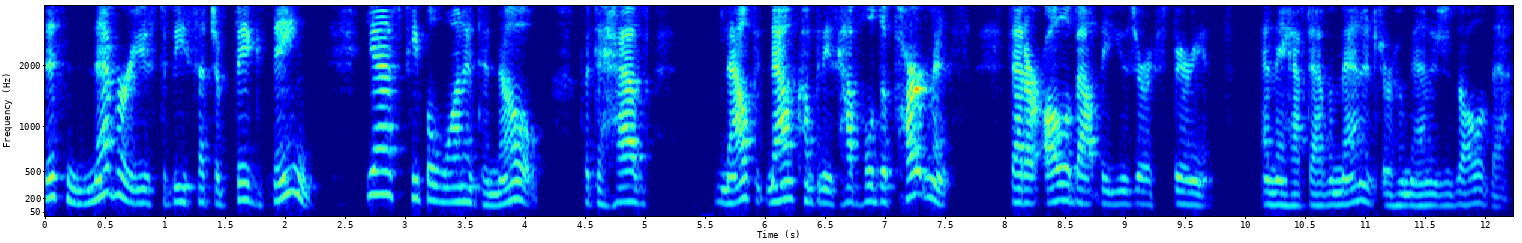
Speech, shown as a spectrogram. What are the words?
This never used to be such a big thing. Yes, people wanted to know, but to have now now companies have whole departments that are all about the user experience and they have to have a manager who manages all of that.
